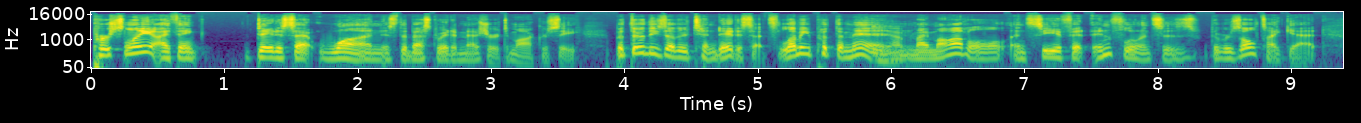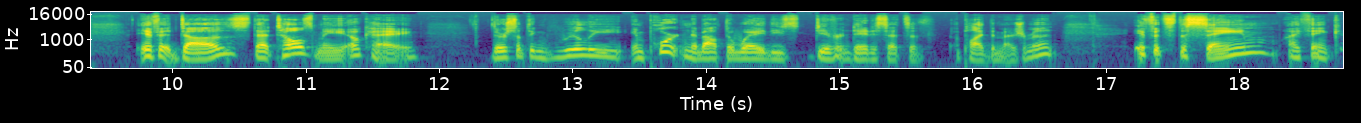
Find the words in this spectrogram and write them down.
personally i think data set one is the best way to measure democracy. But there are these other 10 data sets. Let me put them in Yep. my model and see if it influences the results I get. If it does, that tells me, okay, there's something really important about the way these different data sets have applied the measurement. If it's the same, I think,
